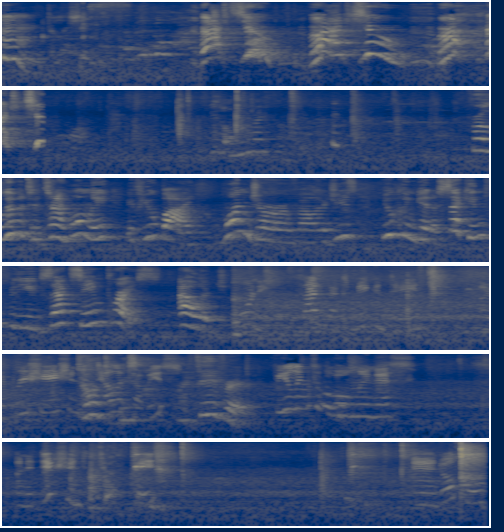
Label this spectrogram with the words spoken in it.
Mmm, delicious. Achoo! Achoo! Achoo! For a limited time only, if you buy one jar of allergies, you can get a second for the exact same price. Allergy. Warning, side effects may contain an appreciation to Teletubbies, My favorite. feelings of loneliness, an addiction to toothpaste, and also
